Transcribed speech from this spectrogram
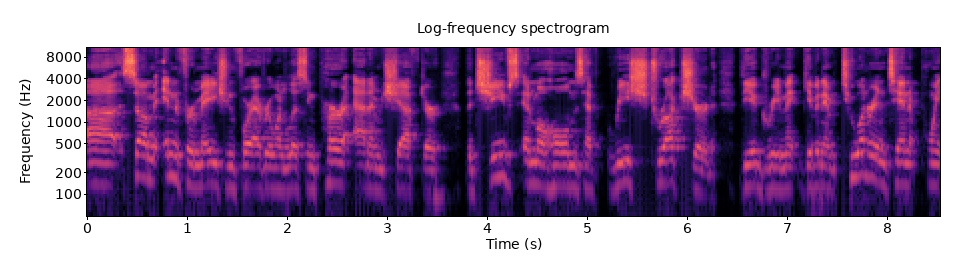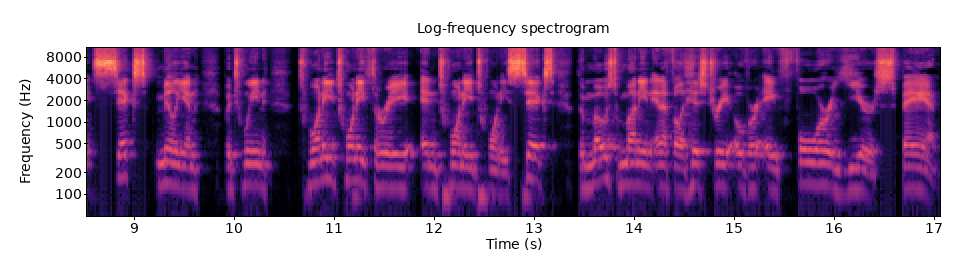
Uh, some information for everyone listening. Per Adam Schefter, the Chiefs and Mahomes have restructured the agreement, giving him 210.6 million between 2023 and 2026, the most money in NFL history over a four-year span.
